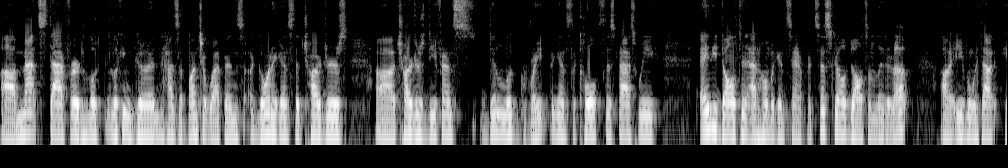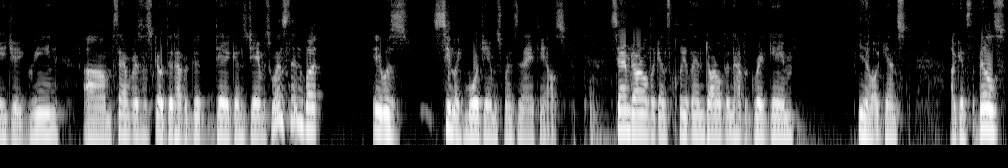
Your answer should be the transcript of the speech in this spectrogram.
Uh, Matt Stafford look, looking good, has a bunch of weapons. Uh, going against the Chargers, uh, Chargers defense didn't look great against the Colts this past week. Andy Dalton at home against San Francisco. Dalton lit it up, uh, even without AJ Green. Um, San Francisco did have a good day against Jameis Winston, but it was seemed like more Jameis Winston than anything else. Sam Darnold against Cleveland. Darnold didn't have a great game, you know, against against the Bills.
